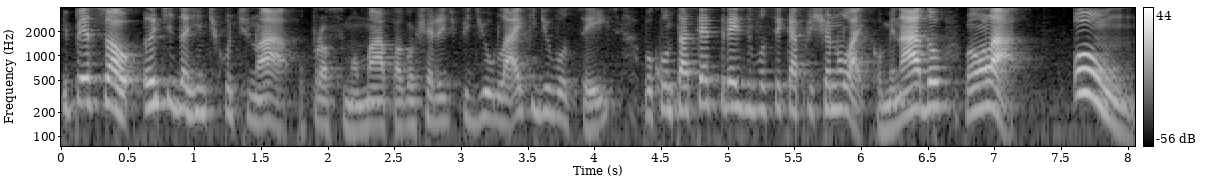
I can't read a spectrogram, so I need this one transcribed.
E pessoal, antes da gente continuar o próximo mapa, gostaria de pedir o like de vocês. Vou contar até três e você capricha no like, combinado? Vamos lá! Um,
